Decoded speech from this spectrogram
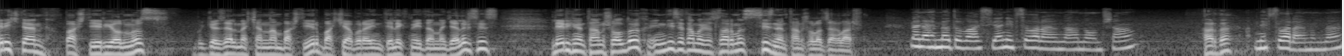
Lirikdən başlayır yolunuz. Bu gözəl məkandan başlayır. Bakıya bura intellekt meydanına gəlirsiniz. Liriklə tanış olduq. İndi isə tamaşaçılarımız sizlə tanış olacaqlar. Mən Əhmədov Asiya, Neftçilər rayonunda anadan olmuşam. Harda? Neftçilər rayonunda.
